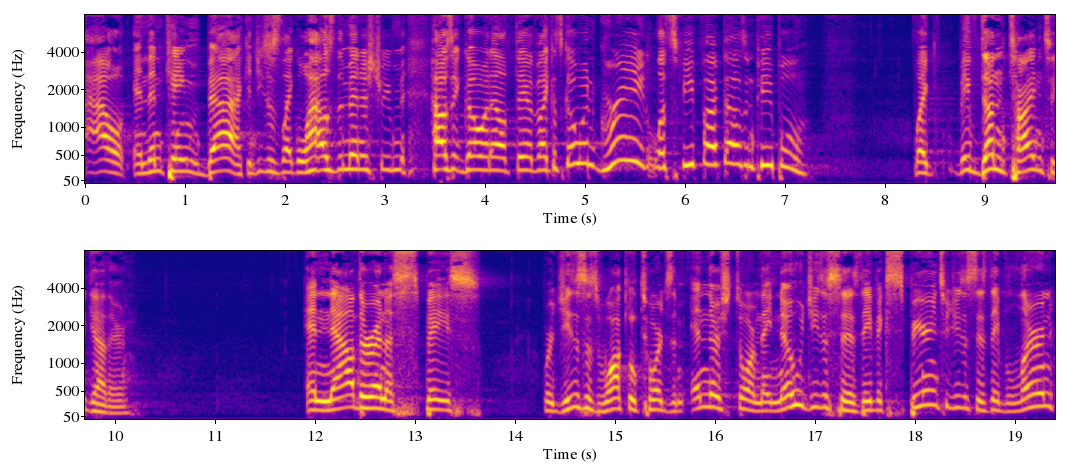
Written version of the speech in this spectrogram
out and then came back. And Jesus is like, Well, how's the ministry? How's it going out there? They're like, It's going great. Let's feed 5,000 people. Like, they've done time together. And now they're in a space where Jesus is walking towards them in their storm. They know who Jesus is. They've experienced who Jesus is. They've learned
